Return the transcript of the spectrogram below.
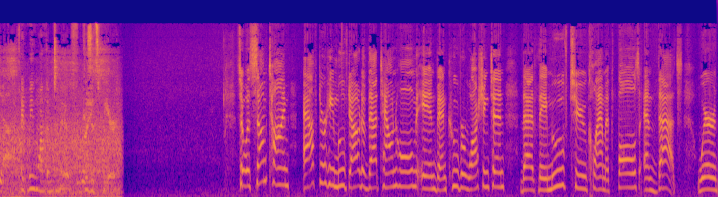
Yeah. Like we want them to move because right. it's weird. So it was sometime after he moved out of that townhome in Vancouver, Washington, that they moved to Klamath Falls, and that's where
